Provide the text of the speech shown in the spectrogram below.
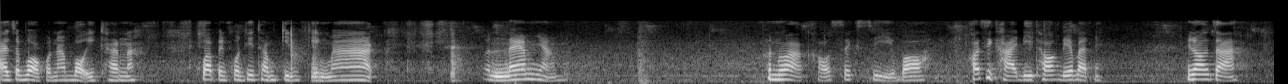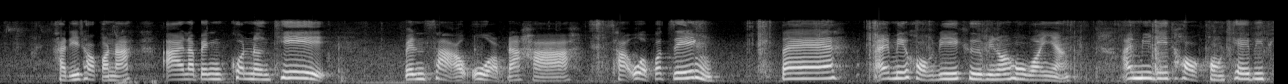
อาจจะบอกก่อนนะบอกอีกครั้งนะ ว่าเป็นคนที่ทำกินเก่งมากเหมือนแนมอย่างเพิ่นว่าเขาเซ็กซี่บอเขาสิขายดีท็อกเดบัดนี่พี่น้องจ๋าขายดีท็อกก่อนนะอายนะเป็นคนหนึ่งที่ เป็นสาวอวบนะคะ สาวอวบก็จริง แต่ไอมีของดีคือพี่น้องโฮบอยอย่างไอมีดีท็อกของ KPP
